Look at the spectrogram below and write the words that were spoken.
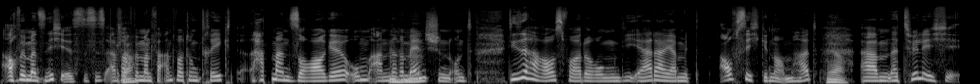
auch wenn man es nicht ist. Es ist einfach, Klar. wenn man Verantwortung trägt, hat man Sorge um andere Mhm. Menschen. Und diese Herausforderungen, die er da ja mit auf sich genommen hat, Ja. ähm, natürlich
